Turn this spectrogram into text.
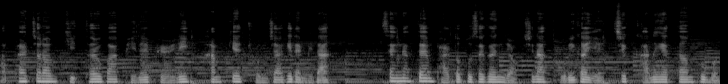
앞팔처럼 깃털과 비늘 표현이 함께 존재하게 됩니다. 생략된 발톱 도색은 역시나 우리가 예측 가능했던 부분.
